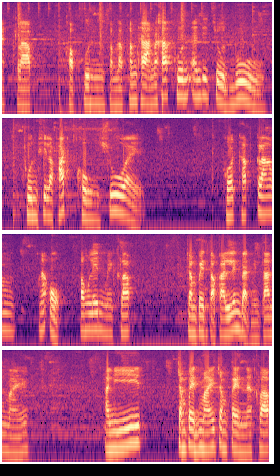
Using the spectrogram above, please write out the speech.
นะครับ ขอบคุณสำหรับคำถามนะครับ คุณ Attitude b o คุณธีรพัฒน์คงช่วยโค้ชครับกล้ามหน้าอก ต้องเล่นไหมครับจำเป็นต่อการเล่นแบดมินตันไหม อันนี้จำเป็นไหมจำเป็นนะครับ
